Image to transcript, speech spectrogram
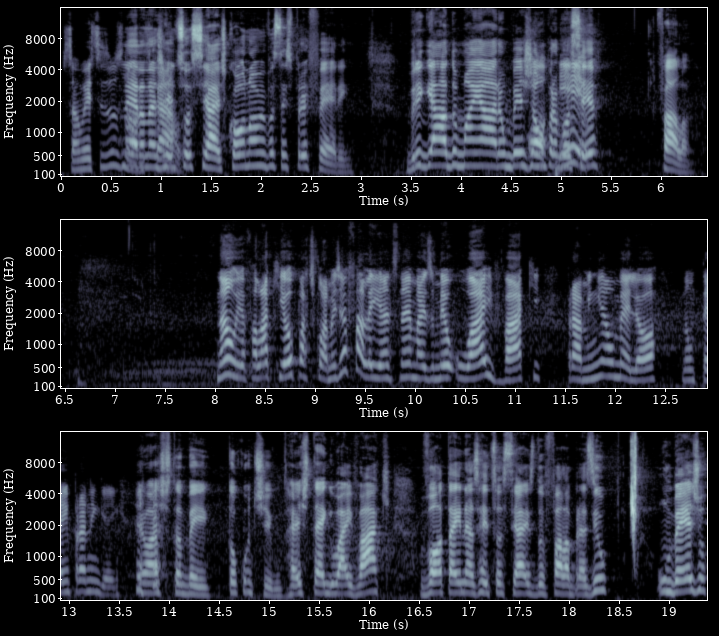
São esses os nomes. Era nas Carla. redes sociais. Qual nome vocês preferem? Obrigado, Maiara. Um beijão oh, para você. Fala. Não, ia falar que eu particularmente já falei antes, né? Mas o meu o AIVAC para mim é o melhor, não tem para ninguém. Eu acho também. Tô contigo. Hashtag o AIVAC. Vota aí nas redes sociais do Fala Brasil. Um beijo.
